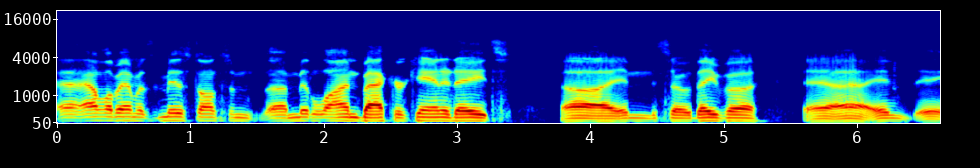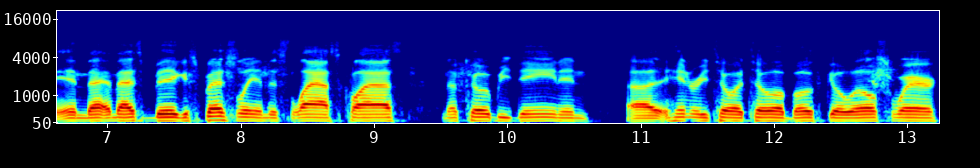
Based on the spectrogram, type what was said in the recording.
Alabama's missed on some uh, middle linebacker candidates. Uh, and so they've uh, uh, and and that that's big, especially in this last class. Nakobe Dean and uh, Henry To'oTo'o both go elsewhere,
